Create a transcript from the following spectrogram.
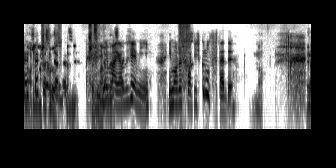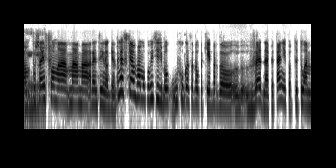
No i masz krus wtedy. Nie mając ziemi. I możesz płacić krus wtedy. No. To, to szaleństwo ma, ma, ma ręce i nogi. Natomiast chciałam wam opowiedzieć, bo Hugo zadał takie bardzo wredne pytanie pod tytułem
